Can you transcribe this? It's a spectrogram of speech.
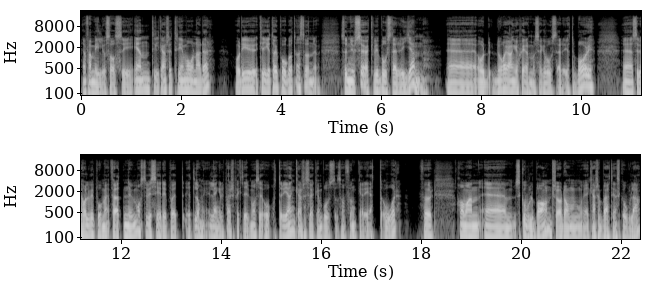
en familj hos oss i en till kanske tre månader. Och det är ju, kriget har ju pågått en stund nu. Så nu söker vi bostäder igen. Eh, och då har jag engagerat mig att söka bostäder i Göteborg. Eh, så det håller vi på med. För att nu måste vi se det på ett, ett lång, längre perspektiv. Vi måste återigen kanske söka en bostad som funkar i ett år. För har man eh, skolbarn så har de eh, kanske börjat i en skola.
